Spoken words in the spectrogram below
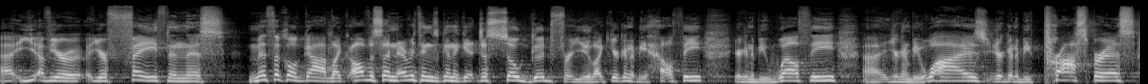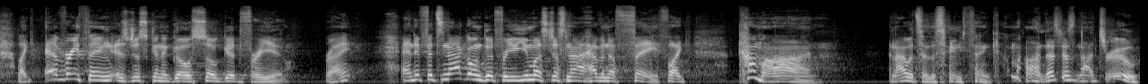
uh, of your, your faith in this mythical God, like all of a sudden everything's going to get just so good for you. Like you're going to be healthy, you're going to be wealthy, uh, you're going to be wise, you're going to be prosperous. Like everything is just going to go so good for you, right? And if it's not going good for you, you must just not have enough faith. Like, come on. And I would say the same thing. Come on, that's just not true.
